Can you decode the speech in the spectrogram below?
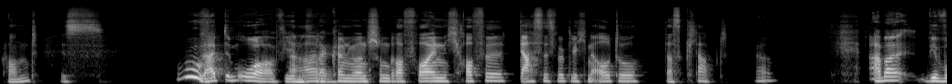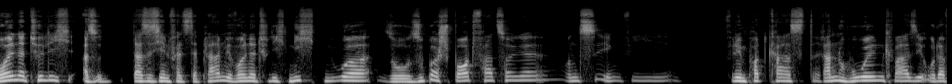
kommt. Ist Uh, Bleibt im Ohr auf jeden ja, Fall. Da können wir uns schon drauf freuen. Ich hoffe, das ist wirklich ein Auto, das klappt. Ja. Aber wir wollen natürlich, also das ist jedenfalls der Plan, wir wollen natürlich nicht nur so Supersportfahrzeuge uns irgendwie für den Podcast ranholen quasi oder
